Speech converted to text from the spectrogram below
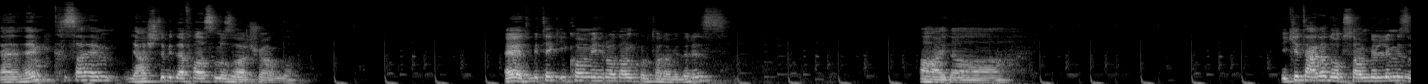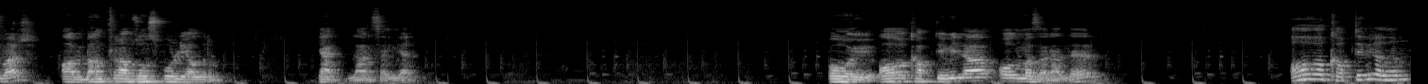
Yani hem kısa hem yaşlı bir defansımız var şu anda. Evet bir tek ikon ve hero'dan kurtarabiliriz. Hayda. İki tane 91'limiz var. Abi ben Trabzonsporlu'yu alırım. Gel Larsen gel. Oy, aa Capdevila olmaz herhalde. Aa Capdevila lan.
